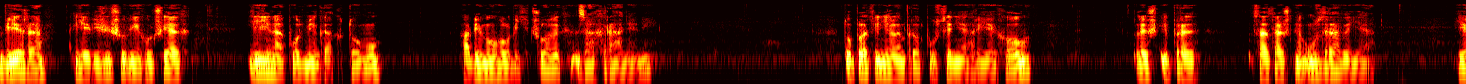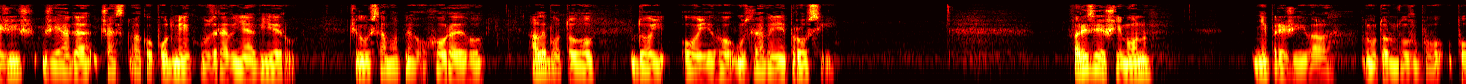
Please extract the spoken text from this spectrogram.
Viera je v Ježišových očiach jediná podmienka k tomu, aby mohol byť človek zachránený. To platí nielen pre odpustenie hriechov, lež i pre zátačné uzdravenia. Ježiš žiada často ako podmienku uzdravenia vieru, či už samotného chorého, alebo toho, kto o jeho uzdravenie prosí. Farizej Šimon neprežíval vnútornú túžbu po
